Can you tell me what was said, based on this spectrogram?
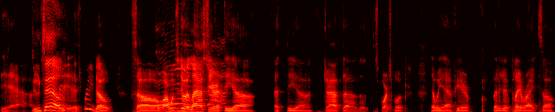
Yeah, Do it's tell. pretty, it's pretty dope. So I went to do it last year at the uh, at the uh, draft uh, the, the sports book that we have here, but it didn't play right. So,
